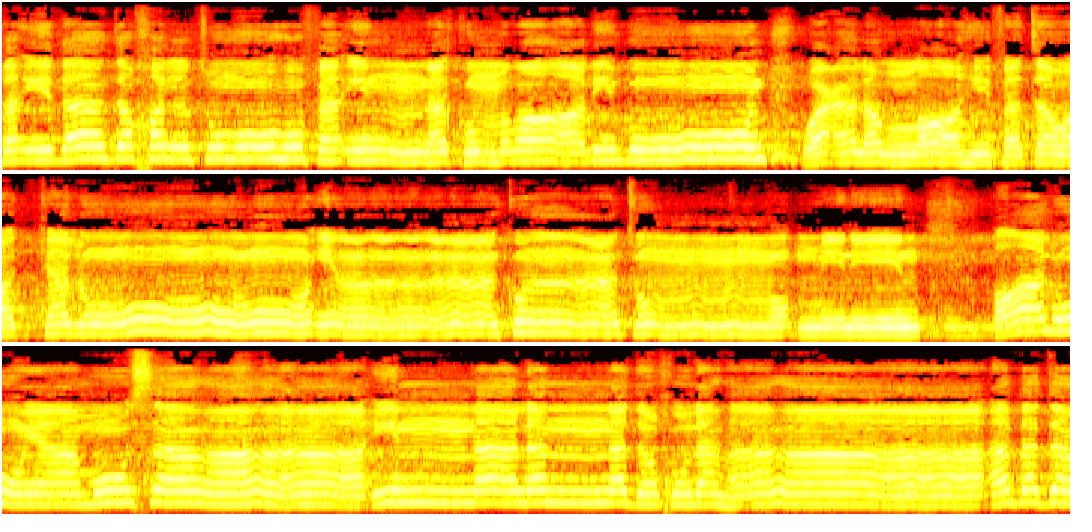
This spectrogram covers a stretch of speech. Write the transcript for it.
فإذا دخلتموه فإنكم غالبون وعلى الله فتوكلوا إن كنتم مؤمنين. قالوا يا موسى إنا لن ندخلها أبدا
